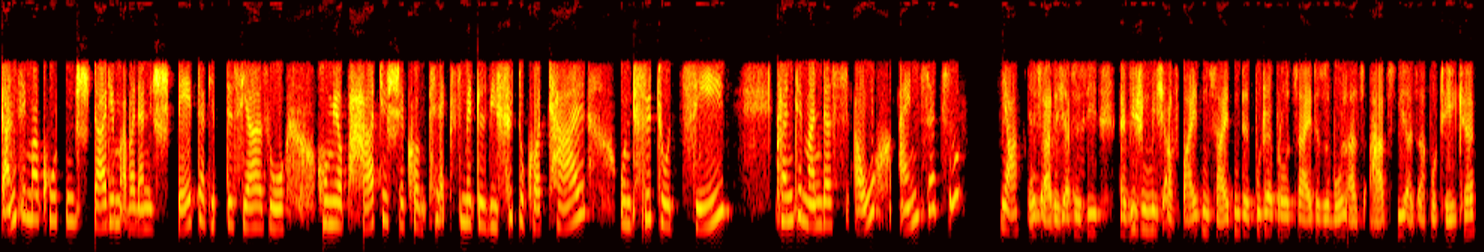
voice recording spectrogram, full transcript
ganz im akuten Stadium, aber dann später gibt es ja so homöopathische Komplexmittel wie Phytocortal und Phyto-C. Könnte man das auch einsetzen? Ja. Großartig. Also Sie erwischen mich auf beiden Seiten der Butterbrotseite, sowohl als Arzt wie als Apotheker.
